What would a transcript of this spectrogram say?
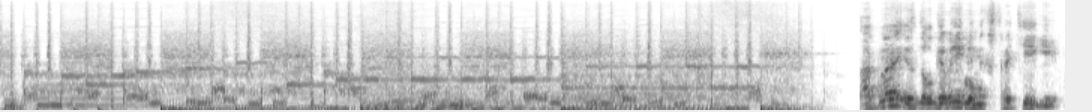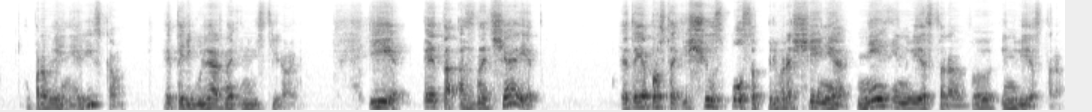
Одна из долговременных стратегий управления риском – это регулярное инвестирование. И это означает, это я просто ищу способ превращения не инвестора в инвестора.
